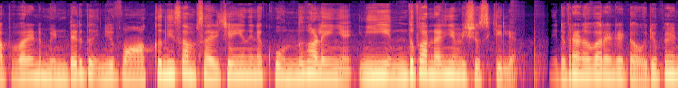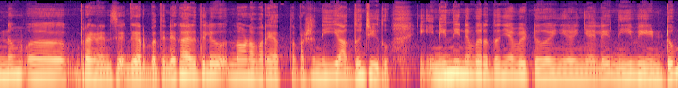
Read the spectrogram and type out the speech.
അപ്പോൾ പറയുന്നുണ്ട് മിണ്ടരുത്. ഇനി വാക്ക് നീ സംസാരിച്ചു കഴിഞ്ഞാൽ നിന്നെ കൊന്നു കളയും ഞാൻ. നീ എന്ത് പറഞ്ഞാലും ഞാൻ വിശ്വസിക്കില്ല. എന്നിട്ട് പ്രണവ് പറയണ്ട കേട്ടോ ഒരു പെണ്ണും പ്രഗ്നൻസി ഗർഭത്തിന്റെ കാര്യത്തിൽ നോണ പറയാത്തത്. പക്ഷെ നീ അതും ചെയ്തു. ഇനി നിന്നെ വെറുതെ ഞാൻ വിട്ടു കഴിഞ്ഞു കഴിഞ്ഞാൽ നീ വീണ്ടും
